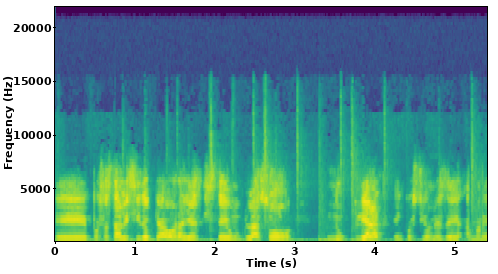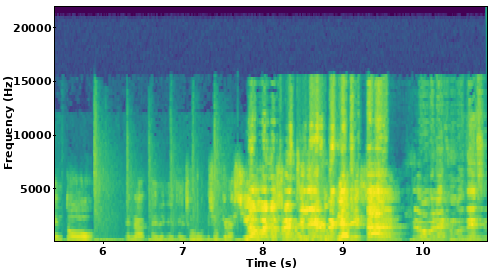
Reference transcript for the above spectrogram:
eh, pues ha establecido que ahora ya existe un lazo nuclear en cuestiones de armamento en, su, creación. Ah, bueno, Francia le dieron una cachetada, no hablaremos de eso.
